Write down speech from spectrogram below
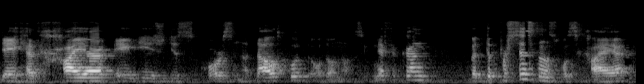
They had higher ADHD scores in adulthood, although not significant, but the persistence was higher.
